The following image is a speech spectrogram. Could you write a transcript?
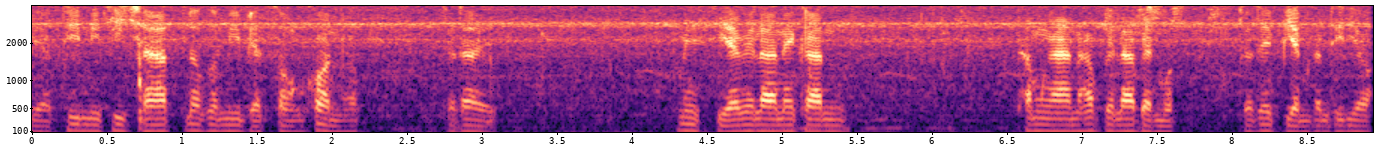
แบบที่มีที่ชาร์จ แล้วก็มีแบตสองก้อนครับ จะได้ไม่เสียเวลาในการทำงานนะครับ เวลาแบตหมดจะได้เปลี่ยนกันทีเดียว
